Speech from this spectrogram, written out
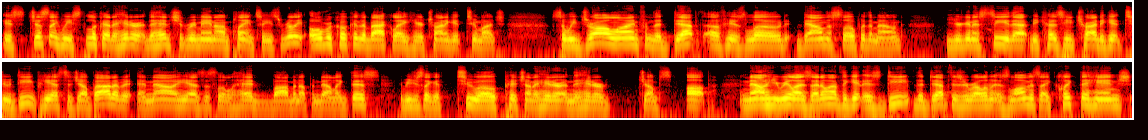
it's just like we look at a hitter, the head should remain on plane. So he's really overcooking the back leg here, trying to get too much. So we draw a line from the depth of his load down the slope of the mound. You're going to see that because he tried to get too deep, he has to jump out of it, and now he has this little head bobbing up and down like this. It'd be just like a 2-0 pitch on a hitter, and the hitter jumps up. Now he realized I don't have to get as deep. The depth is irrelevant as long as I click the hinge,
